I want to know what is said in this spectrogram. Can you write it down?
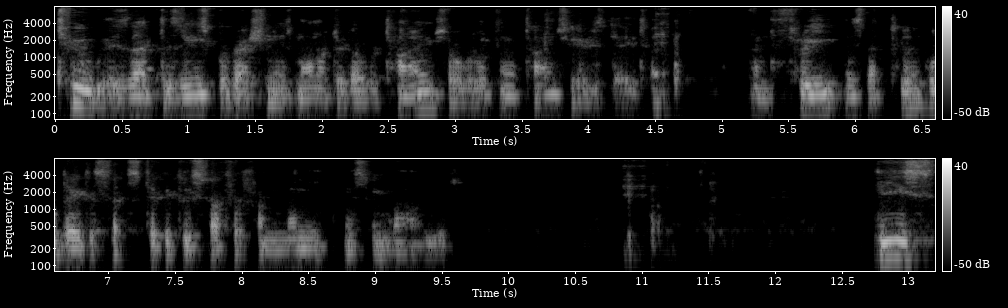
Two is that disease progression is monitored over time, so we're looking at time series data. And three is that clinical data sets typically suffer from many missing values. These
